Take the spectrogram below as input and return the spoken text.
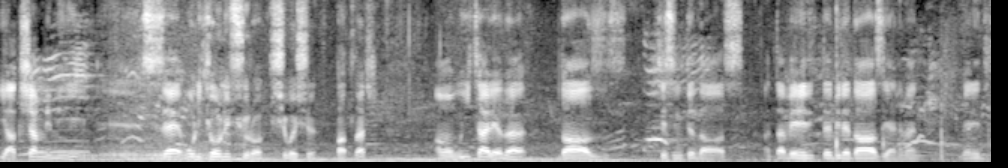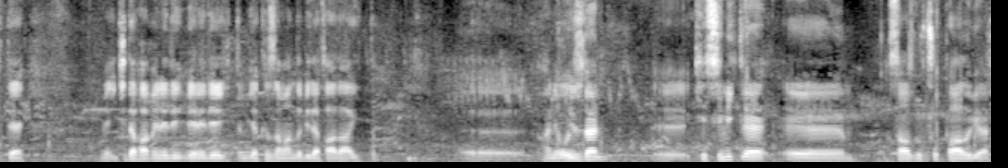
Bir akşam yemeği e, size 12-13 euro kişi başı patlar. Ama bu İtalya'da daha az. Kesinlikle daha az. Hatta Venedik'te bile daha az yani. Ben Venedik'te ve iki defa Venedik, Venedik'e gittim. Yakın zamanda bir defa daha gittim. Ee, hani o yüzden e, kesinlikle e, Salzburg çok pahalı bir yer.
